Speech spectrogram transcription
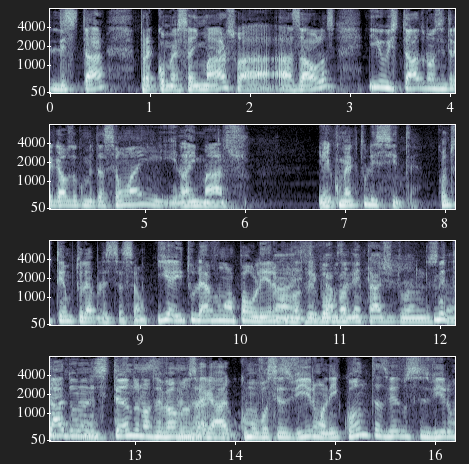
licitar para começar em março a, as aulas e o Estado nos entregava a documentação lá em, lá em março. E aí como é que tu licita? Quanto tempo tu leva a licitação? E aí tu leva uma pauleira, ah, como nós levamos ali. Metade do ano licitando. Metade do ano é. licitando, nós levamos, a, como vocês viram ali, quantas vezes vocês viram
